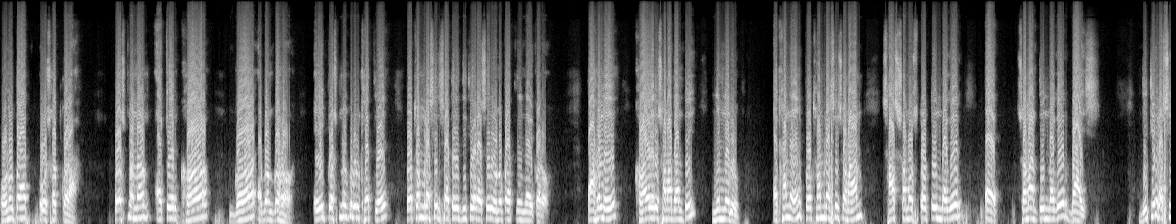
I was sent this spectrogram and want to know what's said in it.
অনুপাত ও শতকরা। প্রশ্ন নং একের খ, গ এবং গহ। এই প্রশ্নগুলোর ক্ষেত্রে প্রথম রাশির সাথে দ্বিতীয় রাশির অনুপাত নির্ণয় করো। তাহলে এর সমাধানটি নিম্নরূপ। এখানে প্রথম রাশি সমান সাত সমস্ত তিন ভাগের এক সমান তিন ভাগের বাইশ। দ্বিতীয় রাশি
